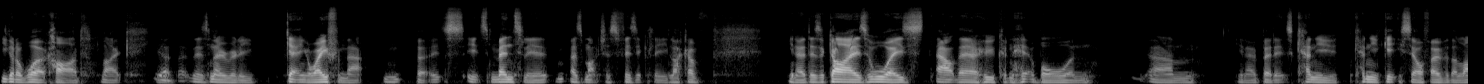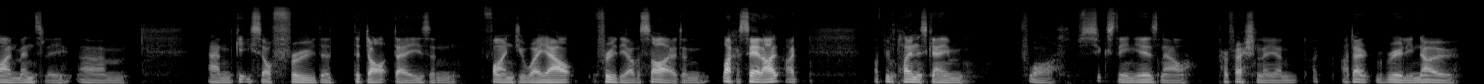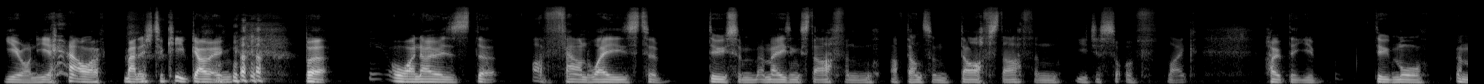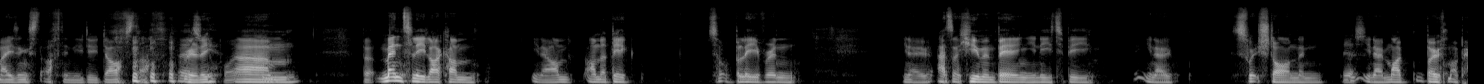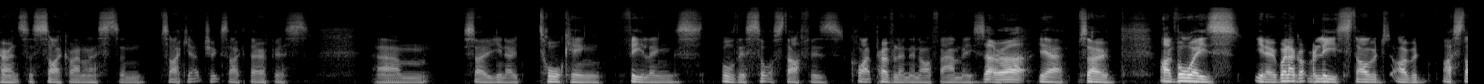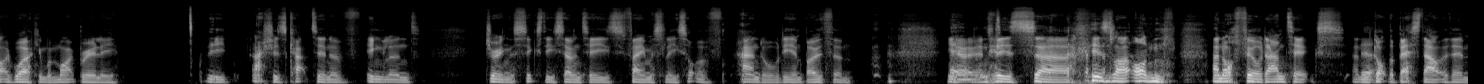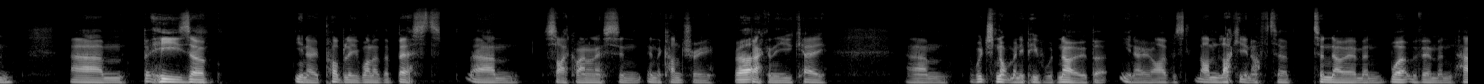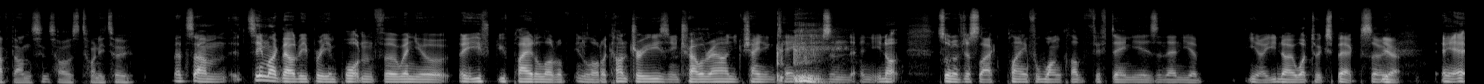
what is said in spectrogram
you got to work hard. Like, yeah, there's no really getting away from that. But it's it's mentally as much as physically. Like I've, you know, there's a guys always out there who can hit a ball and, um, you know, but it's can you can you get yourself over the line mentally, um, and get yourself through the the dark days and find your way out through the other side. And like I said, I, I I've been playing this game for 16 years now professionally, and I, I don't really know year on year how I've managed to keep going. but all I know is that I've found ways to do some amazing stuff and I've done some daft stuff and you just sort of like hope that you do more amazing stuff than you do daft stuff really. um but mentally like I'm you know I'm I'm a big sort of believer in you know as a human being you need to be you know switched on and Yes. you know my both my parents are psychoanalysts and psychiatric psychotherapists. Um so you know talking feelings all this sort of stuff is quite prevalent in our family Is that right? yeah so i've always you know when i got released i would i would i started working with mike brearley the ashes captain of england during the 60s 70s famously sort of handled ian botham you know and his uh his like on and off field antics and Yeah. got the best out of him um but he's a you know probably one of the best um psychoanalysts in in the country Right. back in the uk um which not many people would know but you know i was i'm lucky enough to to know him and work with him and have done since i was 22 That's um. It seemed like that would be pretty important for when you're uh, you've you've played a lot of in a lot of countries and you travel around, you're changing teams and and you're not sort of just like playing for one club for 15 years and then you you know you know what to expect. So yeah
